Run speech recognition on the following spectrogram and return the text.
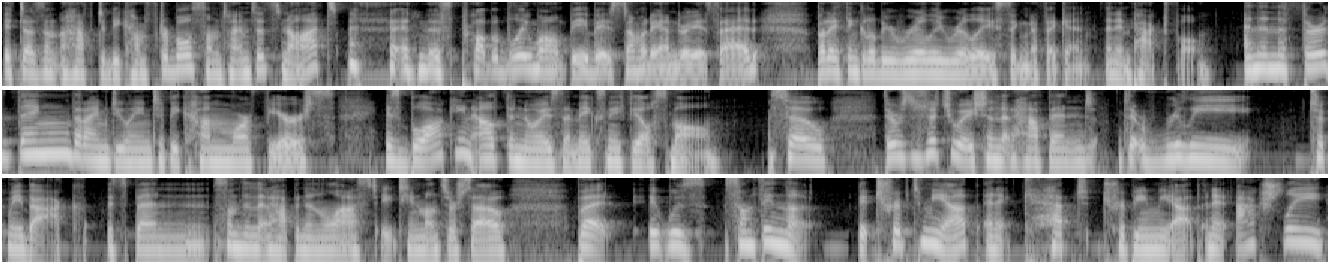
It doesn't have to be comfortable. Sometimes it's not. and this probably won't be based on what Andrea said, but I think it'll be really, really significant and impactful. And then the third thing that I'm doing to become more fierce is blocking out the noise that makes me feel small. So there was a situation that happened that really took me back. It's been something that happened in the last 18 months or so, but it was something that it tripped me up and it kept tripping me up. And it actually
